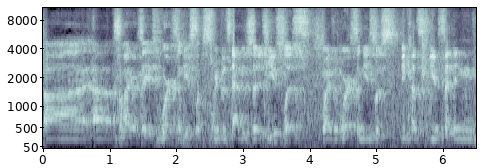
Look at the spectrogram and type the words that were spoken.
Uh, uh, so why do I say it's worse than useless? We've established that it's useless. Why is it worse than useless? Because you're sending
